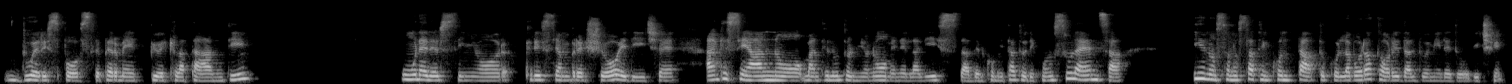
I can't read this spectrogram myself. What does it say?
due risposte per me più eclatanti. Una è del signor Christian Bresciot e dice, anche se hanno mantenuto il mio nome nella lista del comitato di consulenza, io non sono stato in contatto con laboratori dal 2012.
